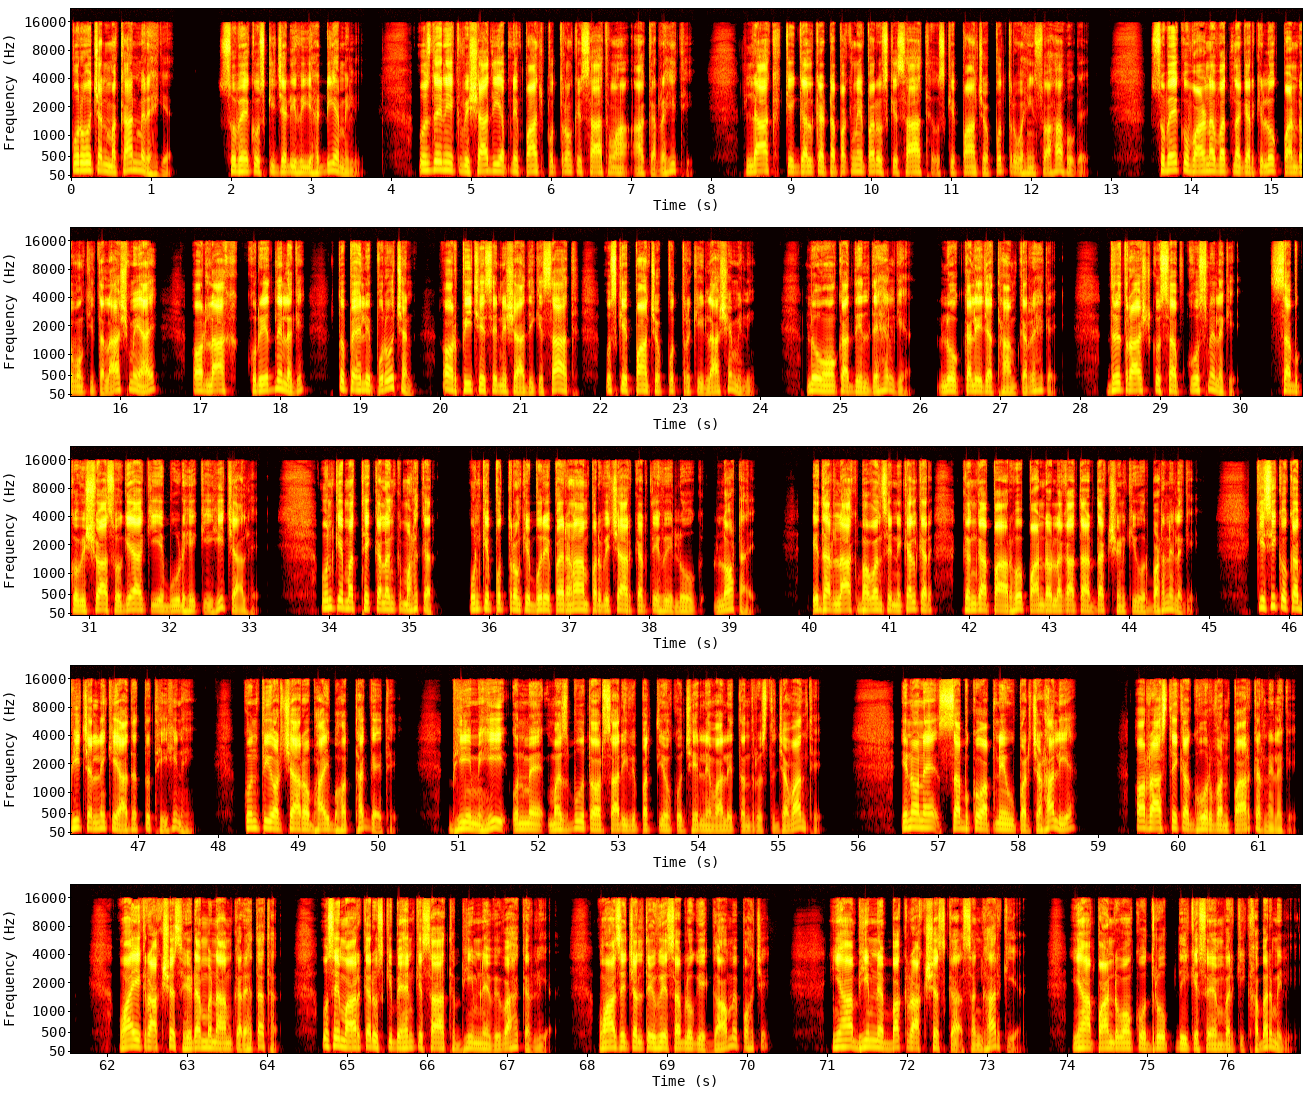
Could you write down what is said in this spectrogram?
पुरोचन मकान में रह गया। सुबह को उसकी जली हुई हड्डियाँ मिली। उस दिन एक विषादी अपने पाँच पुत्रों के साथ वहाँ आकर रही थी। लाख के गल का टपकने पर उसके साथ उसके पाँचों पुत्र वहीं स्वाहा हो गए। सुबह को वार्णावत नगर के लोग पांडवों की तलाश में आए और लाख कुरेदने लगे तो पहले पुरोचन और पीछे से निषादी के साथ उसके पाँचों पुत्र की लाशें मिलीं। लोगों का दिल दहल गया। लोग कलेजा थाम कर रह गए। धृतराष्ट्र को सब कोसने लगे। सबको विश्वास हो गया कि ये बूढ़े की ही चाल है। उनके मत्थे कलंक मढ़कर, उनके पुत्रों के बुरे परिणाम पर विचार करते हुए लोग लौट आए। इधर लाख भवन से निकलकर गंगा पार हो पांडव लगातार दक्षिण की ओर बढ़ने लगे। किसी को कभी चलने की आदत तो थी ही नहीं। कुंती और चारों भाई बहुत थक गए थे। भीम ही उनमें मज़बूत और सारी विपत्तियों को झेलने वाले तंदुरुस्त जवान थे। इन्होंने सबको अपने ऊपर चढ़ा लिया। और रास्ते का घोर वन पार करने लगे। वहाँ एक राक्षस हिडम्ब नाम का रहता था। उसे मारकर उसकी बहन के साथ भीम ने विवाह कर लिया। वहाँ से चलते हुए सब लोग एक गाँव में पहुँचे। यहाँ भीम ने बक राक्षस का संहार किया। यहाँ पांडवों को द्रौपदी के स्वयंवर की खबर मिली।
